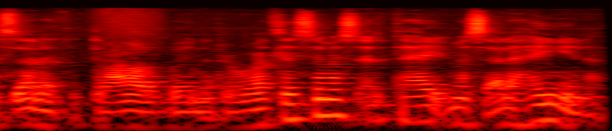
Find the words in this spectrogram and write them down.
مسألة التعارض بين الروايات ليس مسألة مسألة هينة.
